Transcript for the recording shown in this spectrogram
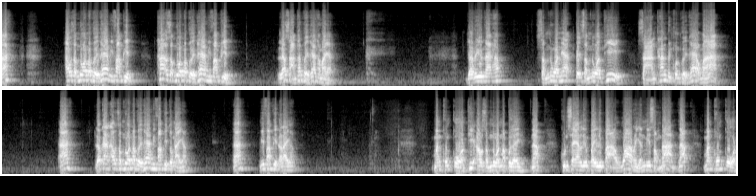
ฮะเอาสำนวนมาเผยแพร่มีความผิด ถ้าเอาสำนวนมาเผยแพร่มีความผิด แล้วศาลท่านเผยแพร่ทำไมอะอย่าลืมนะครับสำนวนเนี่ยเป็นสำนวนที่ศาลท่านเป็นคนเผยแพร่ออกมาอะแล้วการเอาสำนวนมาเผยแพร่มีความผิดตรงไหนครับนะมีความผิดอะไรครับ มันคงโกรธที่เอาสำนวนมาเปลือยนะครับ คุณแซนลืมไปหรือเปล่าว่าเหรียญมีสองด้านนะครับ มันคงโกรธ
